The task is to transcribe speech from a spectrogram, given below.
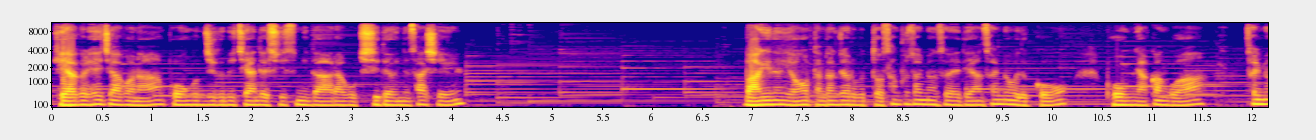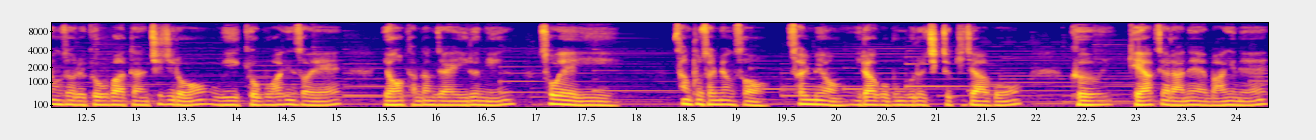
계약을 해지하거나 보험금 지급이 제한될 수 있습니다. 라고 기재되어 있는 사실 망인은 영업 담당자로부터 상품 설명서에 대한 설명을 듣고 보험 약관과 설명서를 교부받았다는 취지로 위 교부 확인서에 영업 담당자의 이름인 소의 이 상품 설명서 설명이라고 문구를 직접 기재하고 그 계약자란에 망인의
